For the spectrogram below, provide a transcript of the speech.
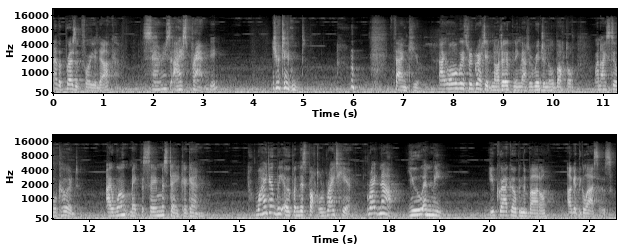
I have a present for you, Doc. Serrice Ice Brandy? Eh? You didn't. Thank you. I always regretted not opening that original bottle when I still could. I won't make the same mistake again. Why don't we open this bottle right here, right now, you and me? You crack open the bottle. I'll get the glasses.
